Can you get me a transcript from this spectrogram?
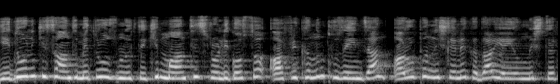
7-12 cm uzunluktaki Mantis roligosu Afrika'nın kuzeyinden Avrupa'nın işlerine kadar yayılmıştır.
